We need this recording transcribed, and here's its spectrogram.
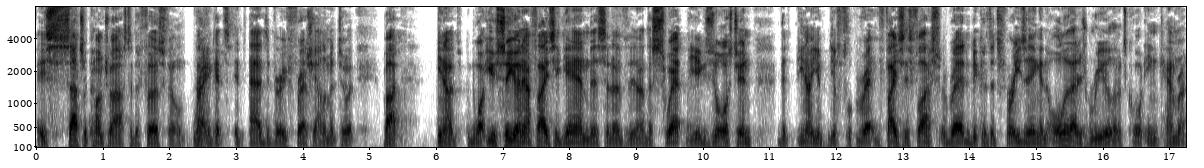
is such a contrast to the first film. I think it's it adds a very fresh element to it, but. You know what you see on our face again. This sort of you know the sweat, the exhaustion, the you know your your fl- red, face is flush red because it's freezing, and all of that is real and it's caught in camera,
